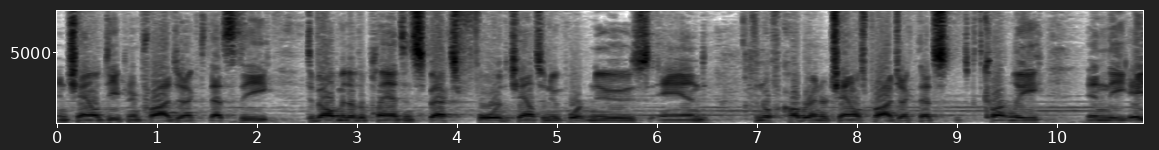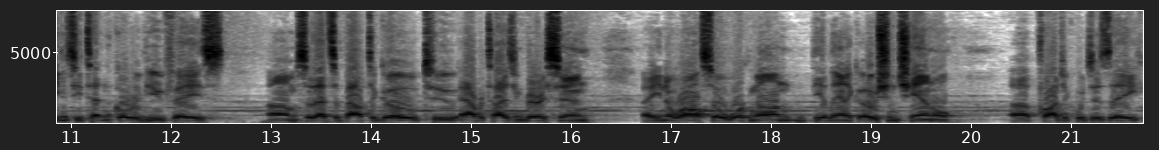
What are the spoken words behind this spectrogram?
and Channel Deepening Project. That's the development of the plans and specs for the Channel to Newport News and the Norfolk Harbor Inner Channels Project. That's currently in the agency technical review phase. Um, so that's about to go to advertising very soon. Uh, you know, we're also working on the Atlantic Ocean Channel uh, project, which is a,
